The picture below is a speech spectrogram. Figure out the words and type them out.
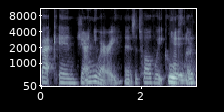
back in January. And it's a 12 week course. Yeah. So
